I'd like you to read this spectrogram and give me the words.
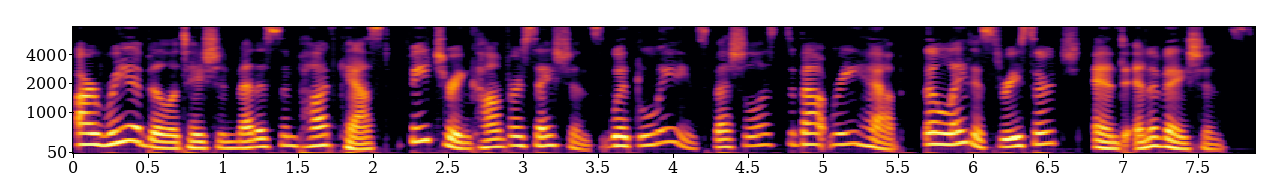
our rehabilitation medicine podcast featuring conversations with leading specialists about rehab, the latest research, and innovations.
